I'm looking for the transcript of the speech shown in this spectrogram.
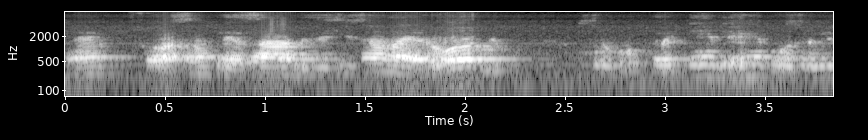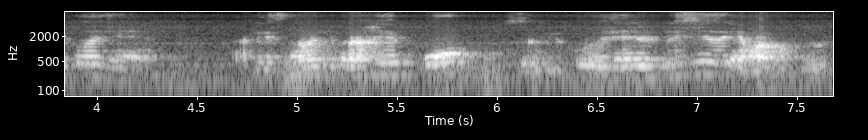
né, musculação pesada, exercício anaeróbico, o seu corpo vai tender a repor seu glicogênio. A questão é que para repor o seu glicogênio, ele precisa queimar gordura.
